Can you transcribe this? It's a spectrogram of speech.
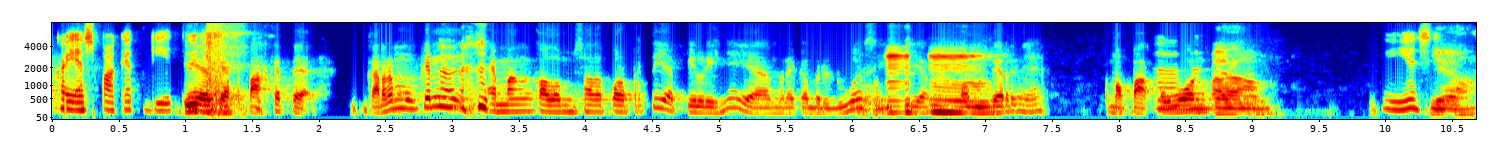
kayak sepaket gitu. Iya, kayak paket ya. Karena mungkin emang kalau misalnya properti ya pilihnya ya mereka berdua sih yang Mm-mm. top tier-nya. Sama Pak Ah. Won Ya, paling Iya sih. ya.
